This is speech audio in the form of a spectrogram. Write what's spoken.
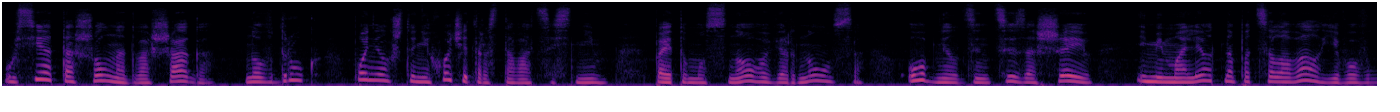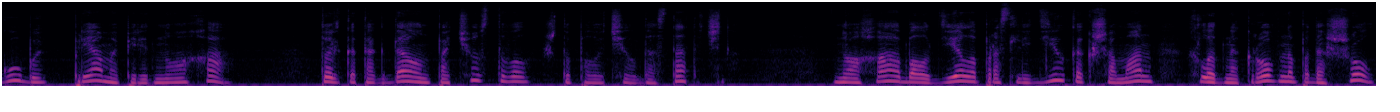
Уси отошел на два шага, но вдруг понял, что не хочет расставаться с ним, поэтому снова вернулся, обнял Дзинцы за шею и мимолетно поцеловал его в губы прямо перед Нуаха. Только тогда он почувствовал, что получил достаточно. Нуаха обалдело проследил, как шаман хладнокровно подошел,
